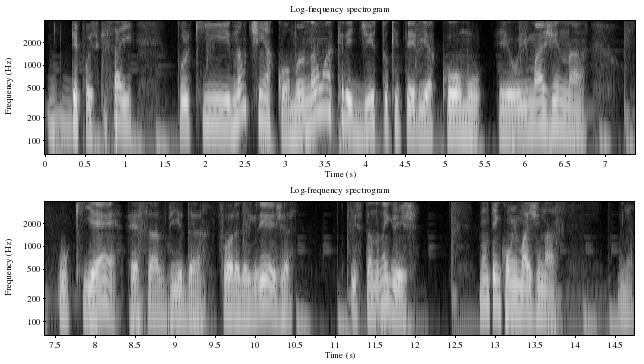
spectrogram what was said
depois que saí, porque não tinha como, eu não acredito que teria como eu imaginar o que é essa vida fora da igreja estando na igreja. Não tem como imaginar né,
